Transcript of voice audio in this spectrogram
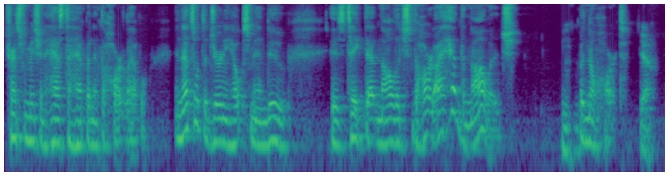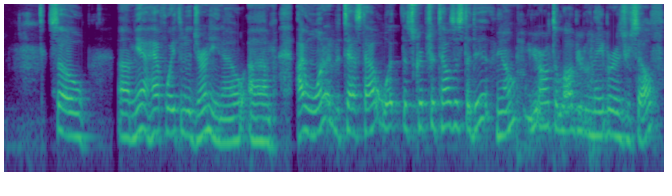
Transformation has to happen at the heart level. And that's what the journey helps men do is take that knowledge to the heart. I had the knowledge, mm-hmm. but no heart. Yeah. So, um, yeah, halfway through the journey, you know, um, I wanted to test out what the scripture tells us to do. You know, you're out to love your neighbor as yourself.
